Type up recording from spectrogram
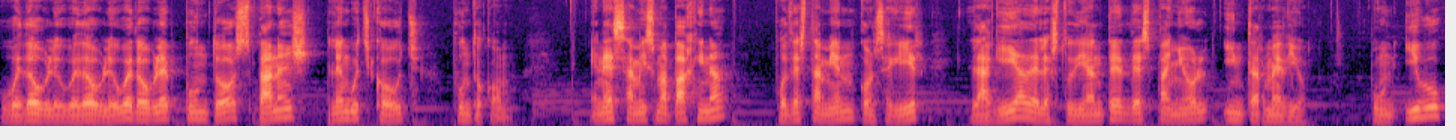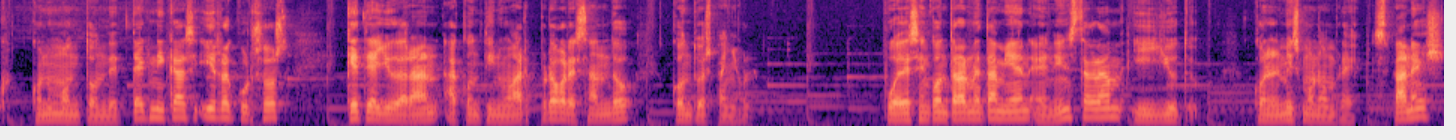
www.spanishlanguagecoach.com. En esa misma página puedes también conseguir la guía del estudiante de español intermedio, un ebook con un montón de técnicas y recursos que te ayudarán a continuar progresando con tu español. Puedes encontrarme también en Instagram y YouTube con el mismo nombre, Spanish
